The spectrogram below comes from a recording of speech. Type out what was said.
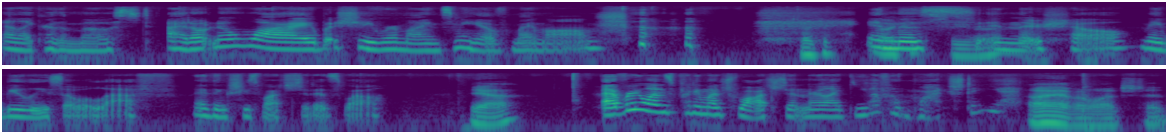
I like her the most. I don't know why, but she reminds me of my mom I could, in could this in this show. Maybe Lisa will laugh. I think she's watched it as well. Yeah, Everyone's pretty much watched it, and they're like, "You haven't watched it yet." I haven't watched it.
